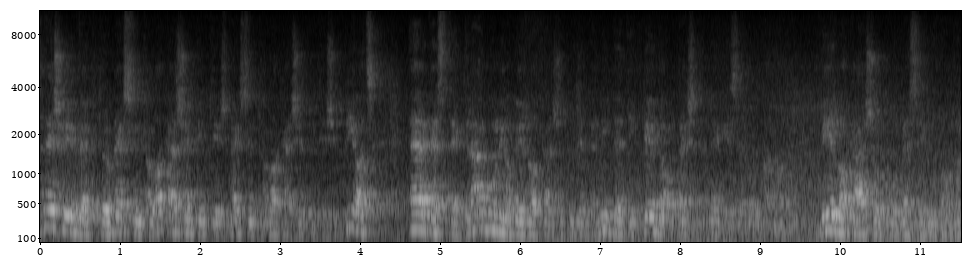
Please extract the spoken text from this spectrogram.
az első évektől megszűnt a lakásépítés, megszűnt a lakásépítési piac, elkezdtek drágulni a bérlakások, ugye mert mindeddig például Pesten, egész Európában bérlakásokról beszélünk, ahol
